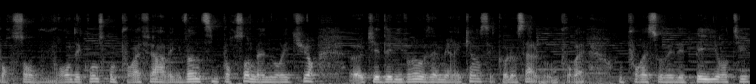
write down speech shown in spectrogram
26%. Vous vous rendez compte ce qu'on pourrait faire avec 26% de la nourriture euh, qui est délivrée aux Américains C'est colossal. On pourrait, on pourrait sauver des pays entiers.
